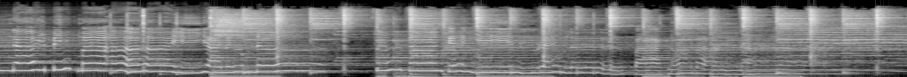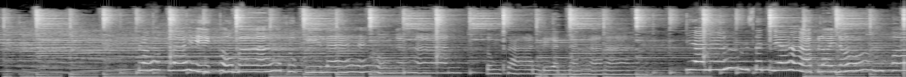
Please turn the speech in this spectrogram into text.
วันใดปิกมาอายอย่าลืมเด้อซื้อกางเกงยีนแรงเลอปากน้องบางนาเพราะใกล้เข้ามาทุกทีแล้วงานสงกรารเดือนหน้าอย่าลืมสัญญาปล่อยน้องคอ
